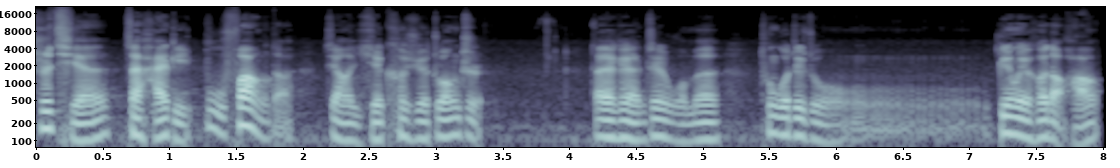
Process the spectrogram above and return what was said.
之前在海底布放的这样一些科学装置。大家看，这是我们通过这种定位和导航，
